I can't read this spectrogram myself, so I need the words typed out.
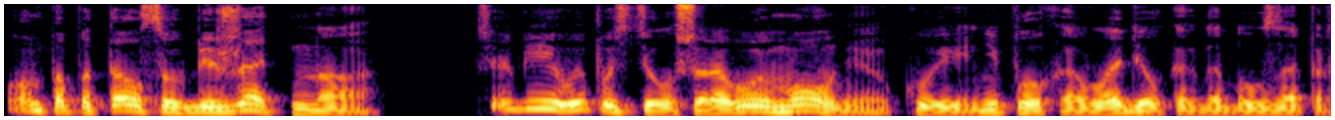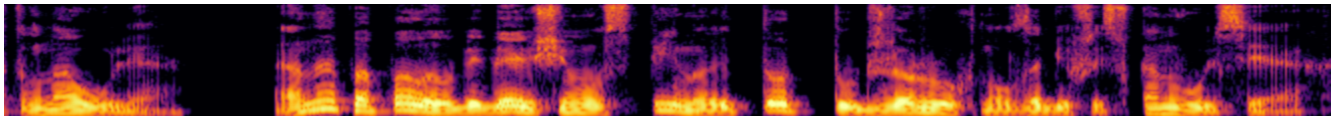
Он попытался убежать, но... Сергей выпустил шаровую молнию, кое неплохо овладел, когда был заперт в науле. Она попала убегающему в спину, и тот тут же рухнул, забившись в конвульсиях.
